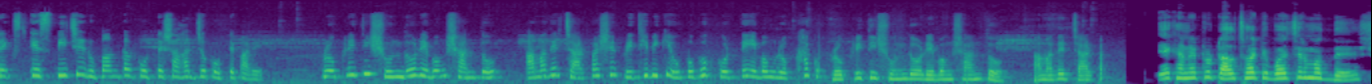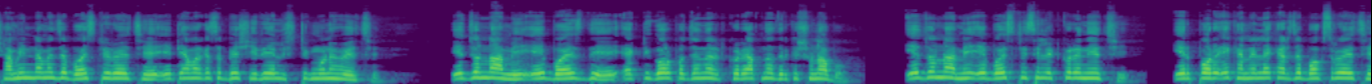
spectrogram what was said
টেক্সটকে স্পিচে রূপান্তর করতে সাহায্য করতে পারে। প্রকৃতি সুন্দর এবং শান্ত আমাদের চারপাশের পৃথিবীকে উপভোগ করতে এবং রক্ষা করতে প্রকৃতি সুন্দর এবং শান্ত আমাদের চারপাশ এখানে টোটাল ছয়টি বয়সের মধ্যে স্বামীর নামে যে বয়সটি রয়েছে এটি আমার কাছে বেশি রিয়েলিস্টিক মনে হয়েছে। এর জন্য আমি এই ভয়েস দিয়ে একটি গল্প জেনারেট করে আপনাদেরকে শোনাবো। এর জন্য আমি এই ভয়েসটি সিলেক্ট করে নিয়েছি। এরপর এখানে লেখার যে বক্স রয়েছে,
